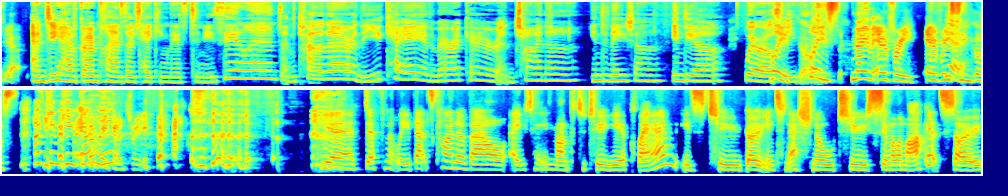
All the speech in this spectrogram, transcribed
Yeah. And do you have grand plans of taking this to New Zealand and Canada and the UK and America and China, Indonesia, India? Where else please, are you going? Please name every every yeah. single I can keep going. every country. yeah, definitely. That's kind of our 18 month to two year plan is to go international to similar markets. So,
